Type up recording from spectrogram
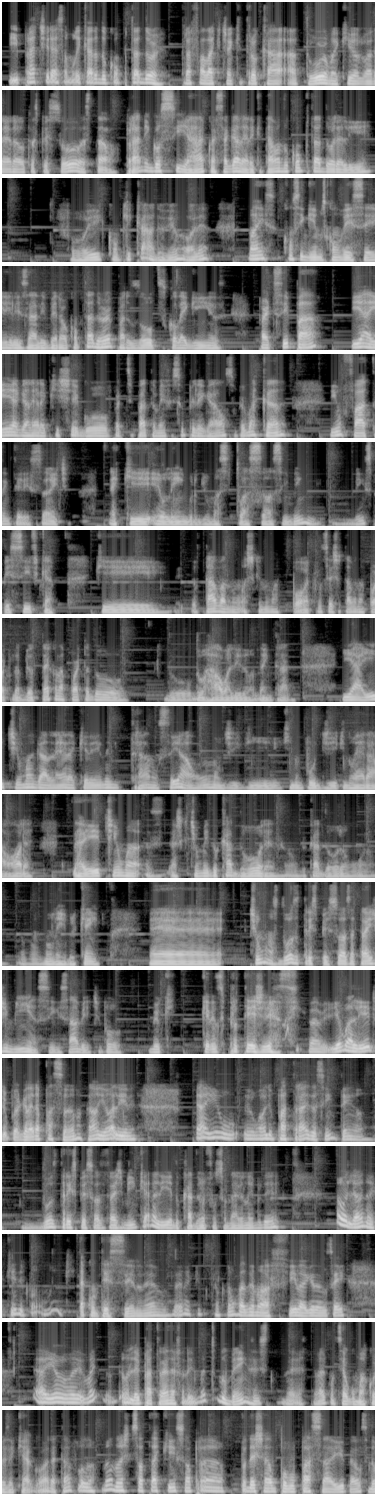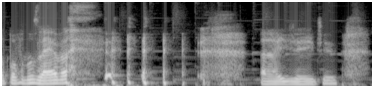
E para tirar essa molecada do computador, para falar que tinha que trocar a turma, que agora era outras pessoas, tal, para negociar com essa galera que tava no computador ali, foi complicado, viu? Olha, mas conseguimos convencer eles a liberar o computador para os outros coleguinhas participar. E aí a galera que chegou participar também foi super legal, super bacana. E um fato interessante é que eu lembro de uma situação assim bem bem específica que eu tava, no, acho que numa porta, não sei se eu tava na porta da biblioteca ou na porta do, do, do hall ali do, da entrada. E aí tinha uma galera querendo entrar, não sei aonde, que, que não podia, que não era a hora. Daí tinha uma, acho que tinha uma educadora, educadora, uma, não lembro quem. É, tinha umas duas ou três pessoas atrás de mim, assim, sabe? Tipo, meio que querendo se proteger, assim, sabe? E eu ali, tipo, a galera passando e tal, e eu ali, né? E aí eu, eu olho para trás, assim, tem duas, três pessoas atrás de mim, que era ali, educador, funcionário, eu lembro dele. Olhando aqui, o que tá acontecendo, né? Estão fazendo uma fila aqui, não sei. Aí eu, eu olhei pra trás, né? Falei, mas tudo bem, né, vai acontecer alguma coisa aqui agora, tá? Falou, não, não, a gente só tá aqui só pra, pra deixar o povo passar aí, tá? Senão o povo nos leva. Ai, gente.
